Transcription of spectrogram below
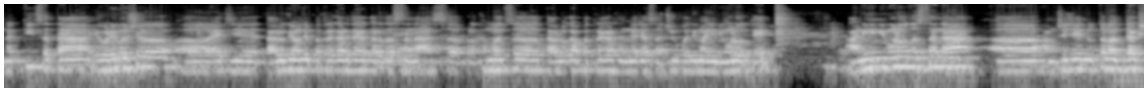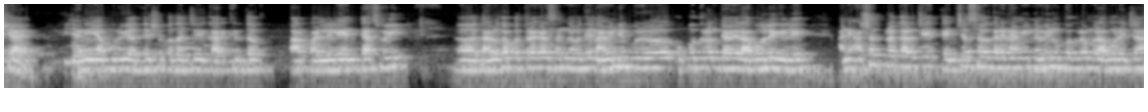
नक्कीच. आता एवढे वर्ष तालुक्यामध्ये पत्रकारिता करत असताना प्रथमच तालुका पत्रकार संघाच्या सचिवपदी माझी निवड होते. आणि ही निवड होत असताना आमचे जे नूतन अध्यक्ष आहेत की ज्यांनी यापूर्वी अध्यक्षपदाचे कारकीर्द पार पाडलेली आहे आणि त्याचवेळी तालुका पत्रकार संघामध्ये नाविन्यपूर्ण उपक्रम त्यावेळी राबवले गेले. आणि अशाच प्रकारचे त्यांच्या सहकार्याने आम्ही नवीन उपक्रम राबवण्याच्या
